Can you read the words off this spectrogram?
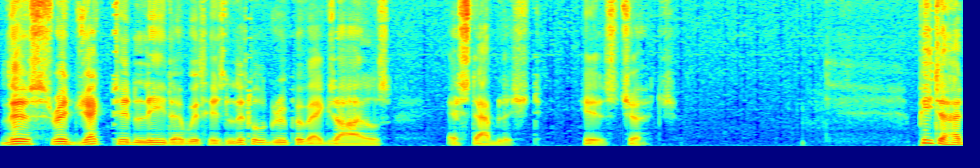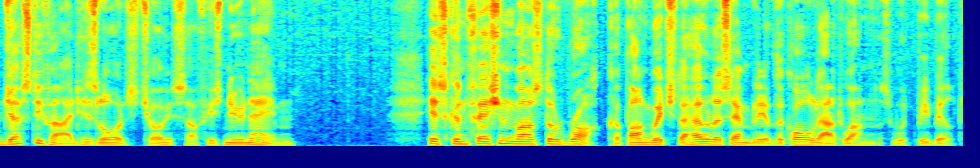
this rejected leader with his little group of exiles established his church. Peter had justified his Lord's choice of his new name. His confession was the rock upon which the whole assembly of the called-out ones would be built.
